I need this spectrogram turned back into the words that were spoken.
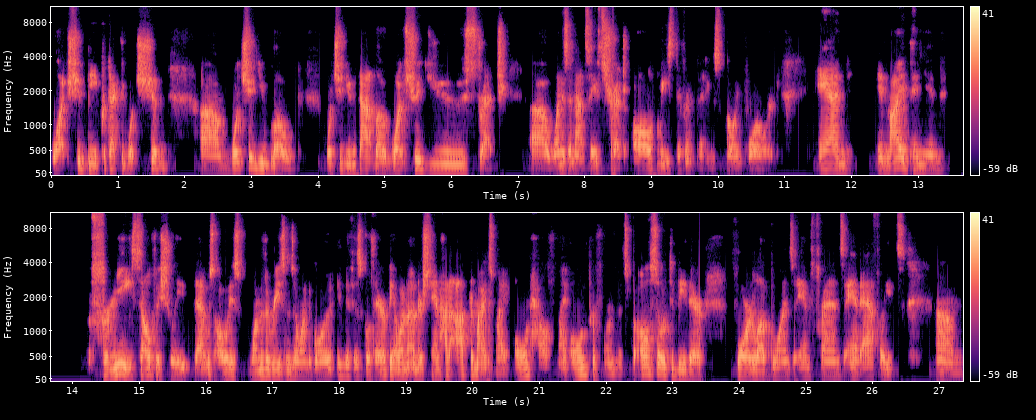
what should be protected, what shouldn't, um, what should you load, what should you not load? What should you stretch? Uh, when is it not safe to stretch? All these different things going forward. And in my opinion, for me, selfishly, that was always one of the reasons I wanted to go into physical therapy. I want to understand how to optimize my own health, my own performance, but also to be there for loved ones and friends and athletes, um,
